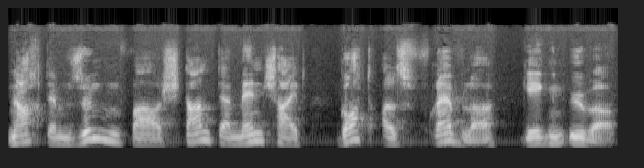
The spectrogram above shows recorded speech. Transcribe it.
Nach dem Sündenfall stand der Menschheit Gott als Frevler gegenüber.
